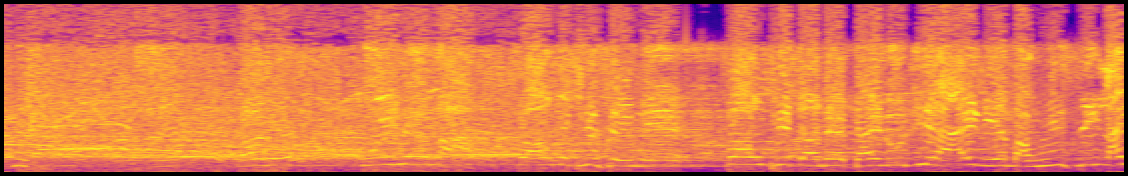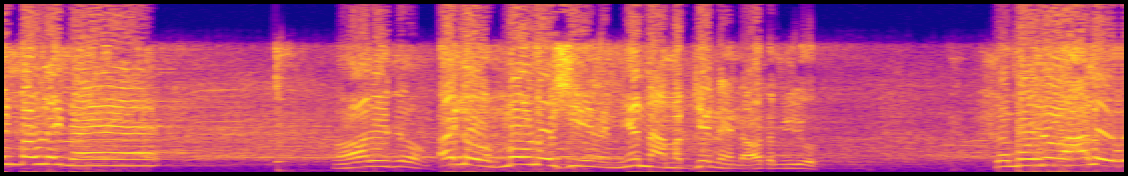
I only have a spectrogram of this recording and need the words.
ဘာလဲ ကိုင်းထဲမှာဖောင်းမဖြစ်စေနဲ့ဖောင်းဖြစ်တာနဲ့ဒိုင်လူကြီးကအဲ့နေရာမှာဝီစီလိုက်မုံလိုက်မယ်ဘာလေးပြောအဲ့လိုမုံလို့ရှိရင်မျက်နှာမပြတ်နဲ့နော်သမီးတို့သမီးတို့အားလို့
